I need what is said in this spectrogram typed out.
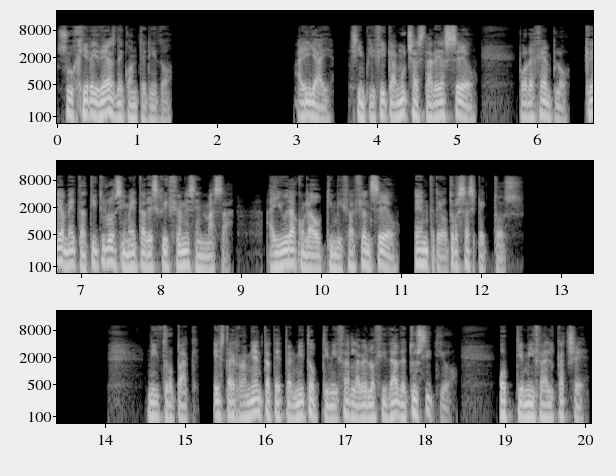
sugiere ideas de contenido. AI simplifica muchas tareas SEO. Por ejemplo, crea metatítulos y metadescripciones en masa. Ayuda con la optimización SEO, entre otros aspectos. NitroPack, esta herramienta te permite optimizar la velocidad de tu sitio. Optimiza el caché,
